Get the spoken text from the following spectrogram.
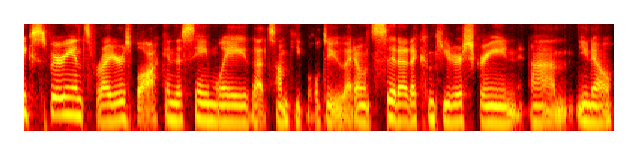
experience writer's block in the same way that some people do. I don't sit at a computer screen, um, you know,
